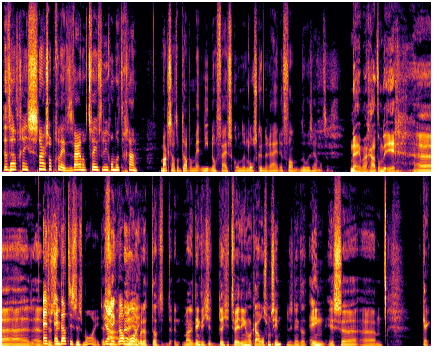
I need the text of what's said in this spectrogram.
Dat had geen snars opgeleverd. Het waren nog twee of drie ronden te gaan. Max had op dat moment niet nog vijf seconden los kunnen rijden van Lewis Hamilton. nee, maar het gaat om de eer. Eh, En, dus en ik- dat is dus mooi. Dat Ja, vind ik wel nee, mooi. ja, maar, dat, dat, maar ik denk dat je, dat je twee dingen van elkaar los moet zien. Dus ik denk dat één is... eh, ehm, kijk,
